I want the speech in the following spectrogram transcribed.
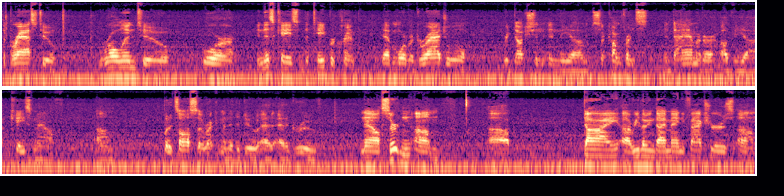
the brass to roll into or in this case the taper crimp you have more of a gradual reduction in the um, circumference and diameter of the uh, case mouth. Um, but it's also recommended to do at, at a groove. Now certain um, uh, die, uh, reloading die manufacturers, um,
